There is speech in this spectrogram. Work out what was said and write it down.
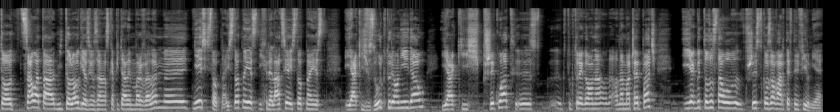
to cała ta mitologia związana z kapitanem Marvelem e, nie jest istotna. Istotna jest ich relacja, istotna jest jakiś wzór, który on jej dał, jakiś przykład, e, z którego ona, ona ma czerpać i jakby to zostało wszystko zawarte w tym filmie. E,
